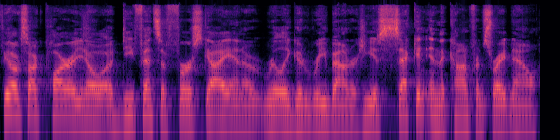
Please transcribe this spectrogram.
Felix Okpara, you know, a defensive first guy and a really good rebounder. He is second in the conference right now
